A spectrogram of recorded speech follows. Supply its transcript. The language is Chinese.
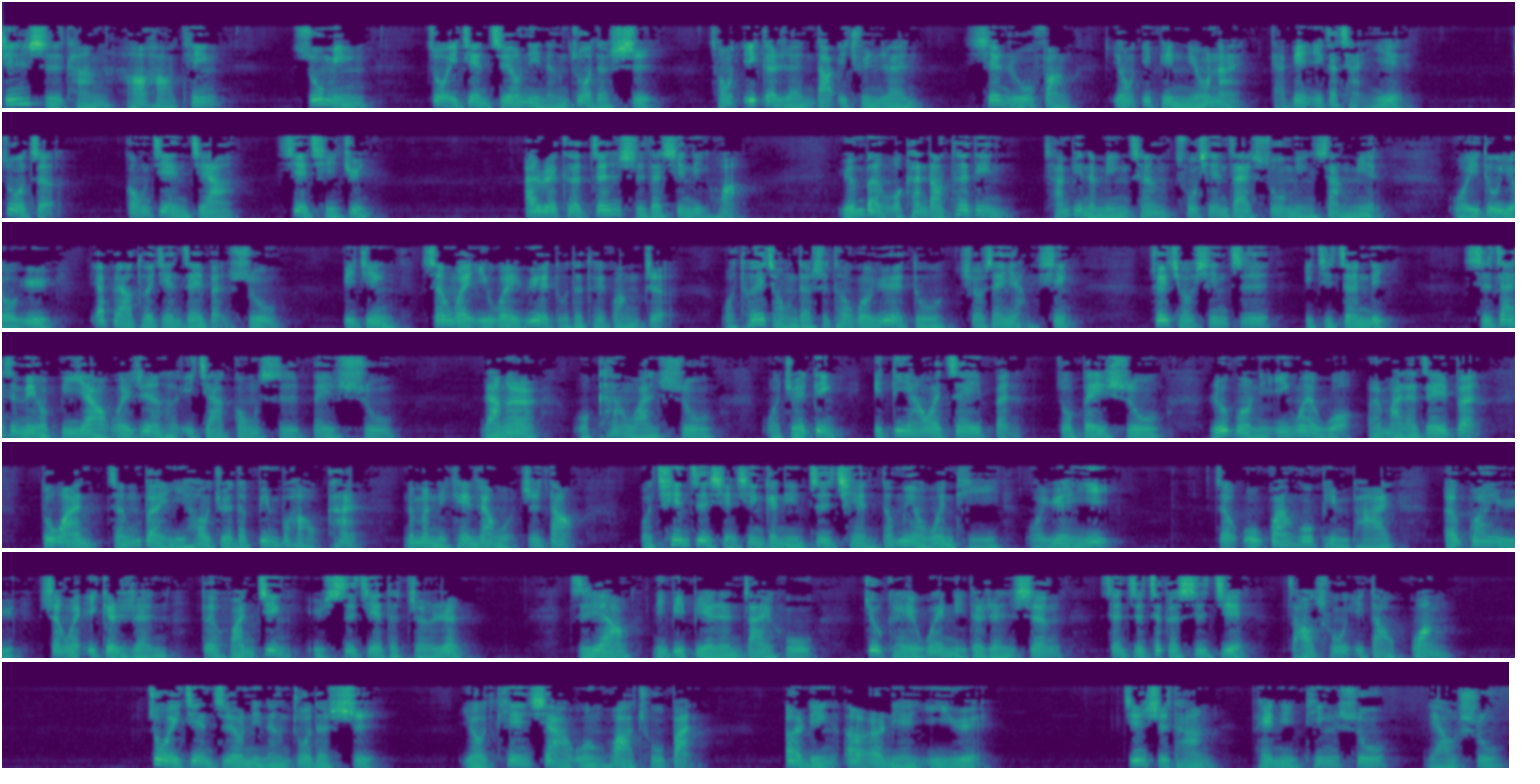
金石堂好好听，书名：做一件只有你能做的事。从一个人到一群人，鲜乳坊用一瓶牛奶改变一个产业。作者：龚建家、谢其俊。艾瑞克真实的心里话。原本我看到特定产品的名称出现在书名上面，我一度犹豫要不要推荐这一本书。毕竟，身为一位阅读的推广者。我推崇的是透过阅读修身养性，追求新知以及真理，实在是没有必要为任何一家公司背书。然而，我看完书，我决定一定要为这一本做背书。如果你因为我而买了这一本，读完整本以后觉得并不好看，那么你可以让我知道，我亲自写信跟您致歉都没有问题，我愿意。这无关乎品牌。而关于身为一个人对环境与世界的责任，只要你比别人在乎，就可以为你的人生甚至这个世界凿出一道光。做一件只有你能做的事，由天下文化出版，二零二二年一月。金石堂陪你听书聊书。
